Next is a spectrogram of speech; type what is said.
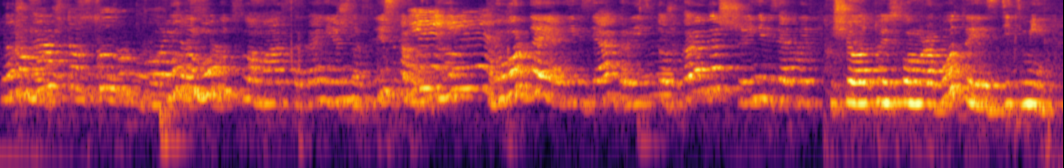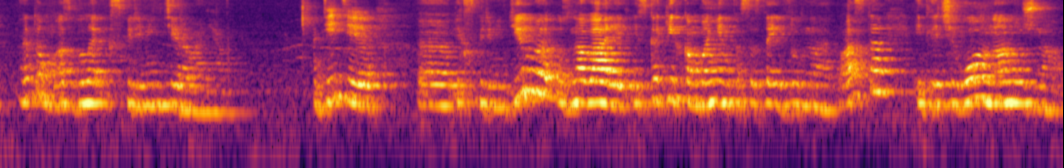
Потому Тоже что зубы Зубы могут сломаться, конечно. Слишком твердое нельзя грызть, тоже карандаши нельзя грызть. Еще одной из форм работы с детьми, это у нас было экспериментирование. Дети Э, экспериментируя, узнавали, из каких компонентов состоит зубная паста и для чего она нужна.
